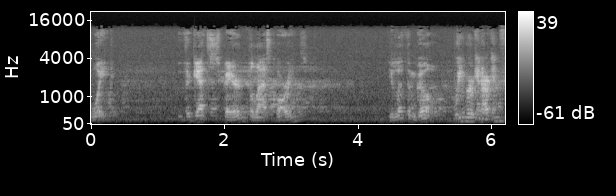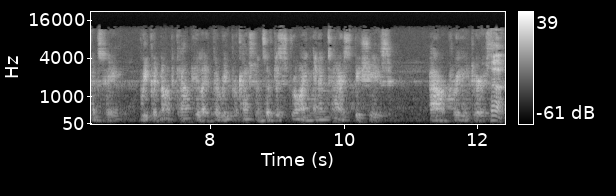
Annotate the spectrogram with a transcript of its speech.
Wait. The Geth spared the last Quarians? You let them go. We were in our infancy. We could not calculate the repercussions of destroying an entire species. Our creators. Huh.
